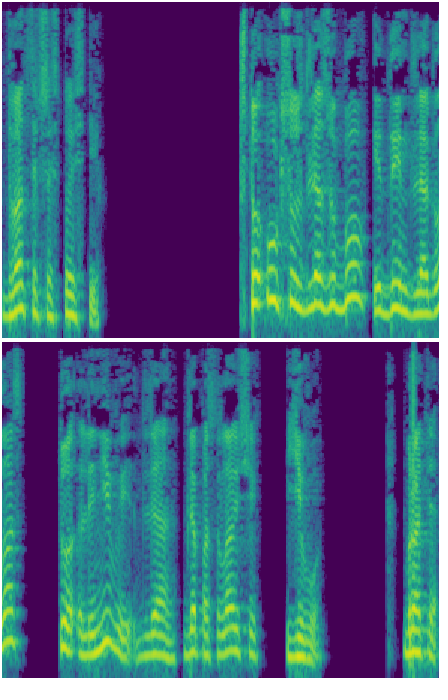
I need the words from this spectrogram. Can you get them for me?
26 стих что уксус для зубов и дым для глаз, то ленивый для, для посылающих его. Братья,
